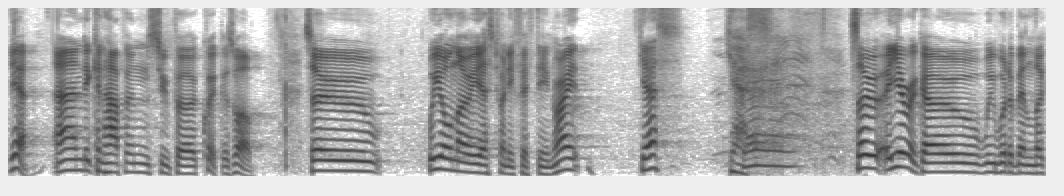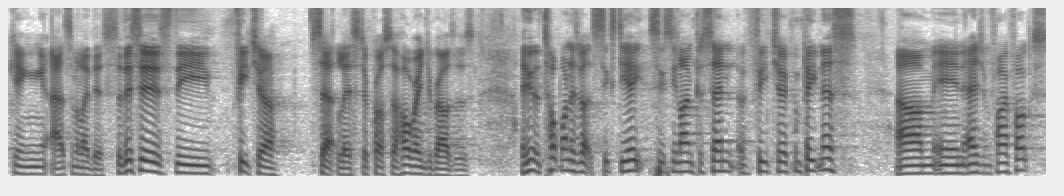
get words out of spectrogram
Yeah, and it can happen super quick as well. So we all know ES 2015, right? Yes? Yes. So a year ago, we would have been looking at something like this. So this is the feature set list across a whole range of browsers. I think the top one is about 68, 69% of feature completeness um, in Edge and Firefox.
